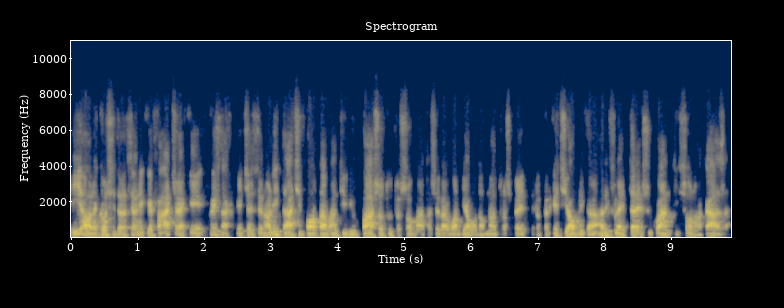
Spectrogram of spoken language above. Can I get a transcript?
Io le considerazioni che faccio è che questa eccezionalità ci porta avanti di un passo tutto sommato se la guardiamo da un altro aspetto, perché ci obbliga a riflettere su quanti sono a casa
